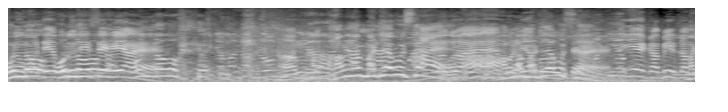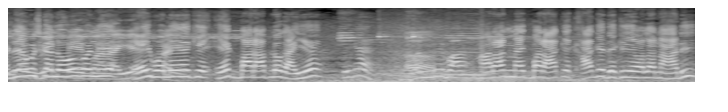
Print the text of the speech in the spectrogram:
उन लोग उन लोगों उन लोगों हम हम लोग मटिया बुझ से आए। हम लोग मटिया बुझ से आए। मटिया बुझ के लोगों को लिए यही बोलेंगे कि एक बार आप लोग आइए ठीक है? महाराज में एक बार आके खा के देखिए वाला नहारी।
